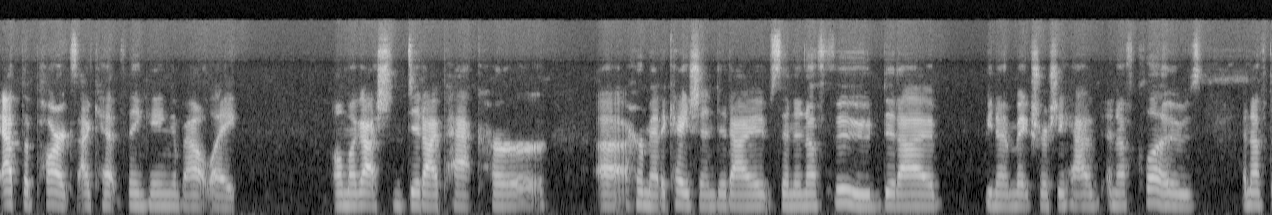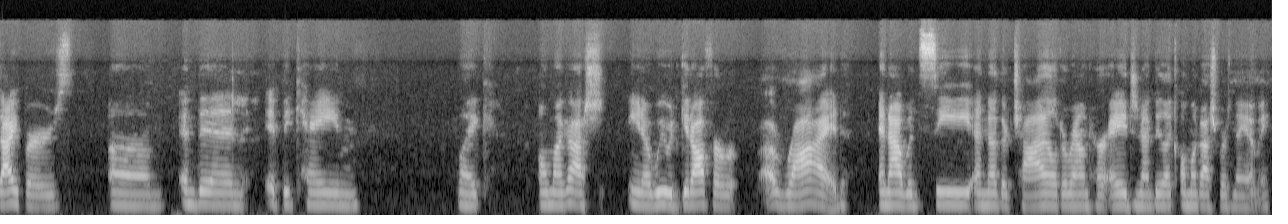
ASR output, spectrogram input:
at the parks, I kept thinking about like, oh my gosh, did I pack her uh, her medication? Did I send enough food? Did I, you know, make sure she had enough clothes, enough diapers? Um, and then it became like, oh my gosh, you know, we would get off a, a ride and I would see another child around her age and I'd be like, "Oh my gosh, where's Naomi?"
